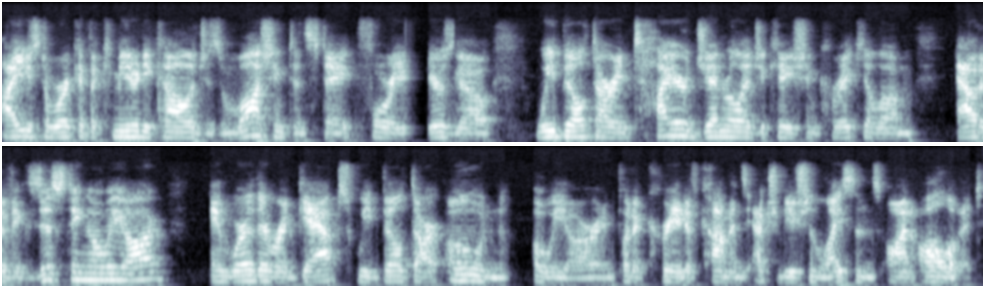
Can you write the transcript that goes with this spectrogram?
I used to work at the community colleges in Washington State four years ago. We built our entire general education curriculum out of existing OER, and where there were gaps, we built our own OER and put a Creative Commons attribution license on all of it.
